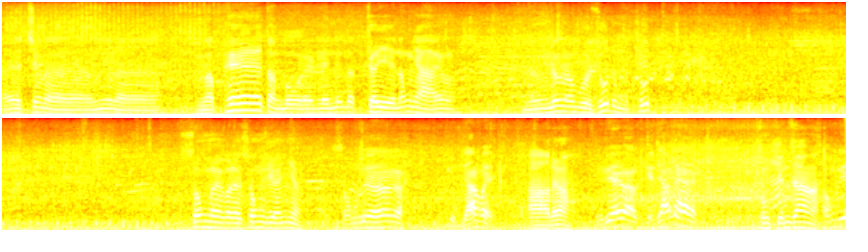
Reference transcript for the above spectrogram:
Đấy, trước là như là ngập hết toàn bộ này lên đến đất cây nóc nhà ấy mà nước, nước nó vừa rút được một chút. Sông này gọi là sông gì anh nhỉ? Sống kìa kiểm giang vậy. À đây à? Cái đấy là kiểm giang đấy sông kiến giang à? Không đi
